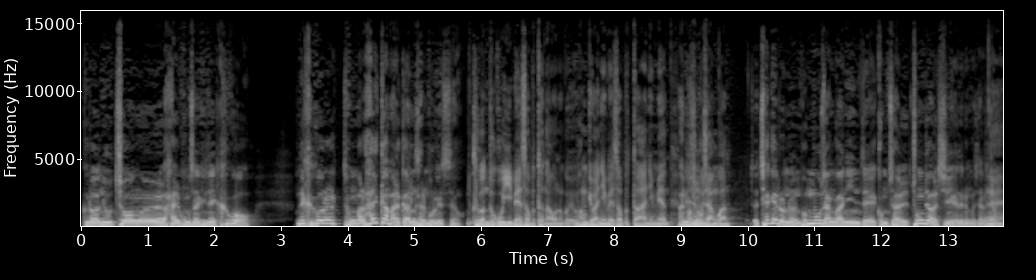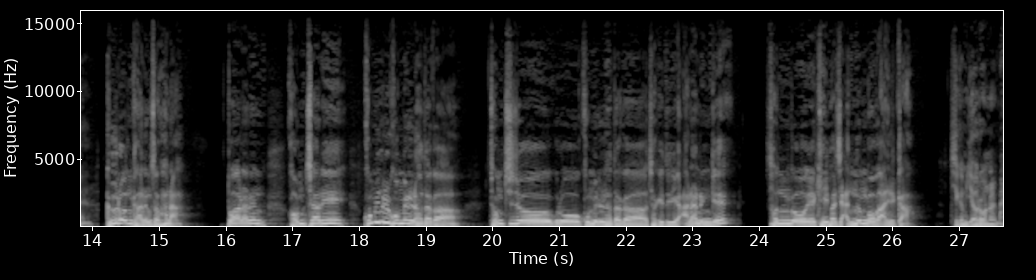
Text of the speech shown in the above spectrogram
그런 요청을 할 공사가 굉장히 크고 근데 그거를 정말 할까 말까는 잘 모르겠어요. 그건 누구 입에서부터 나오는 거예요? 황교안 입에서부터 아니면 아니죠. 법무장관? 체계로는 법무부 장관이 이제 검찰 총장을 지휘해야 되는 거잖아요. 네. 그런 가능성 하나. 또 하나는 검찰이 고민을 고민을 하다가 정치적으로 고민을 하다가 자기들이 안 하는 게 선거에 개입하지 않는 거가 아닐까. 지금 여론을 막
